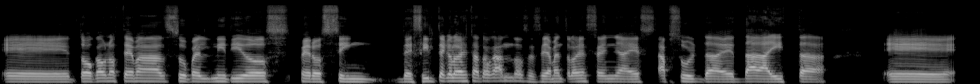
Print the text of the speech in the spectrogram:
Eh, toca unos temas súper nítidos, pero sin decirte que los está tocando, sencillamente los enseña, es absurda, es dadaísta. Eh,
